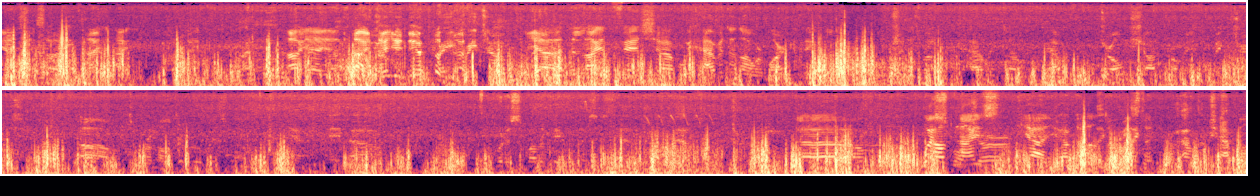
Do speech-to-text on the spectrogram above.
Yes, it's uh, I, I, oh yeah, yeah. I know you knew. Great, great job. Yeah, the lionfish, uh, we have it in our marketing uh, promotion as well. We have it, uh, we have a drone shot from it, pictures, um, to promote the group as well. Yeah. And, um, what are some other favorite places? that- Um, well, Small nice. jar. Yeah, you have the Like, Alta like, Vista out the Chapel.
